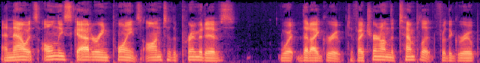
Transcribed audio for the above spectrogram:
And now it's only scattering points onto the primitives that I grouped. If I turn on the template for the group,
